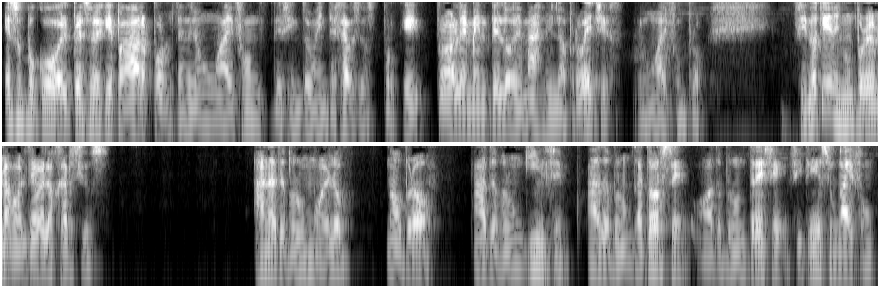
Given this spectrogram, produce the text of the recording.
es un poco el precio que hay que pagar por tener un iPhone de 120 Hz, porque probablemente lo demás ni lo aproveches en un iPhone Pro. Si no tienes ningún problema con el tema de los hercios, ándate por un modelo no Pro, ándate por un 15, ándate por un 14, o ándate por un 13. Si tienes un iPhone,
